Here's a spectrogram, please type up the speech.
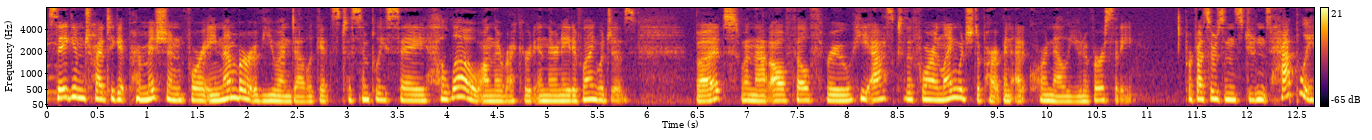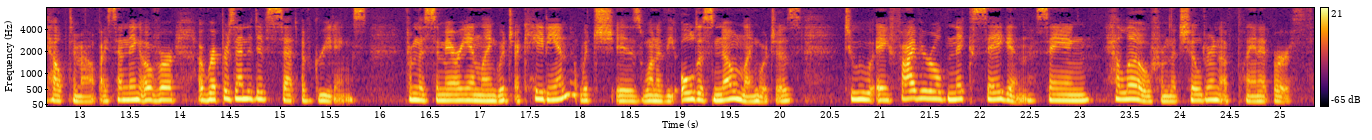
Sagan tried to get permission for a number of UN delegates to simply say hello on their record in their native languages. But when that all fell through, he asked the Foreign Language Department at Cornell University. Professors and students happily helped him out by sending over a representative set of greetings from the Sumerian language Akkadian, which is one of the oldest known languages, to a five year old Nick Sagan saying hello from the children of planet Earth.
